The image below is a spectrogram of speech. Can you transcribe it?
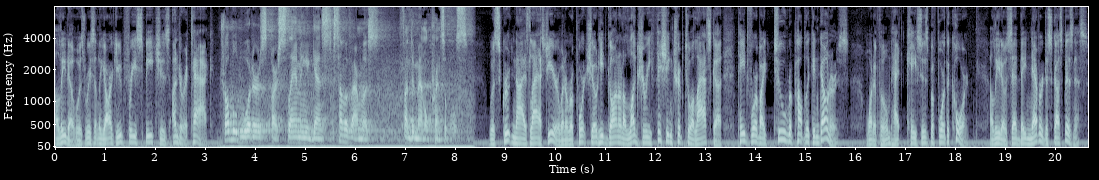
Alito, who has recently argued free speech is under attack. Troubled waters are slamming against some of our most fundamental principles. Was scrutinized last year when a report showed he'd gone on a luxury fishing trip to Alaska paid for by two Republican donors one of whom had cases before the court. Alito said they never discussed business.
